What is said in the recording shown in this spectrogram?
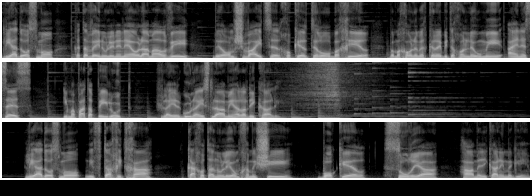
ליעד אוסמו, כתבנו לענייני העולם הערבי, ויורם שווייצר, חוקר טרור בכיר, במכון למחקרי ביטחון לאומי, INSS, עם מפת הפעילות של הארגון האסלאמי הרדיקלי. ליעד אוסמו, נפתח איתך, קח אותנו ליום חמישי, בוקר, סוריה, האמריקנים מגיעים.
